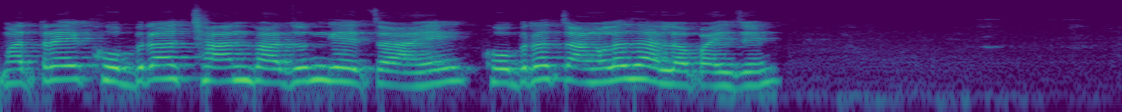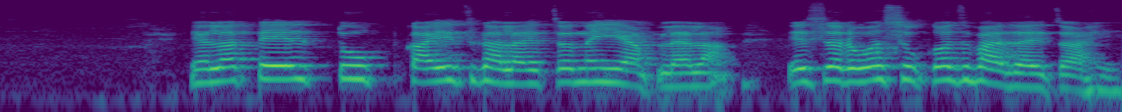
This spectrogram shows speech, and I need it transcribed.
मात्र हे खोबरं छान भाजून घ्यायचं आहे. खोबरं चांगलं झालं पाहिजे. याला तेल तूप काहीच घालायचं नाही आहे आपल्याला. हे सर्व सुकंच भाजायचं आहे.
